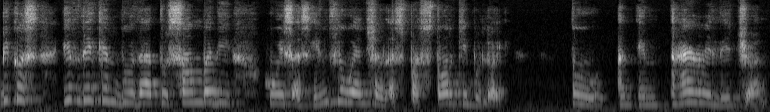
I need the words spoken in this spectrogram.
Because if they can do that to somebody who is as influential as Pastor Kibuloy, to an entire religion,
